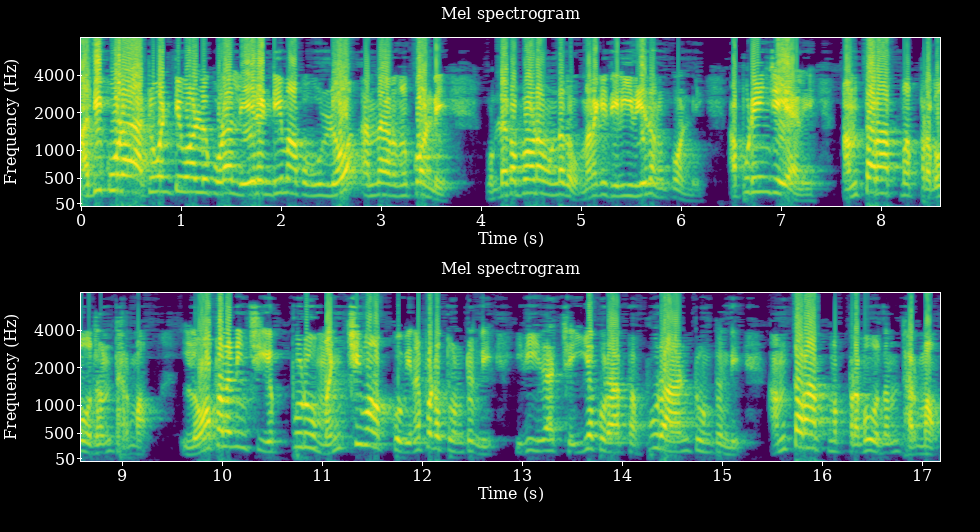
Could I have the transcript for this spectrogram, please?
అది కూడా అటువంటి వాళ్ళు కూడా లేరండి మాకు ఊళ్ళో అన్నారు అనుకోండి. ఉండకపోవడం ఉండదు. మనకి తెలియలేదు అనుకోండి. అప్పుడేం చేయాలి? అంతరాత్మ ప్రబోధం ధర్మం. లోపల నుంచి ఎప్పుడూ మంచి వాక్కు వినపడుతుంటుంది ఇది ఇలా చెయ్యకురా తప్పురా అంటూ ఉంటుంది. అంతరాత్మ ప్రబోధం ధర్మం.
